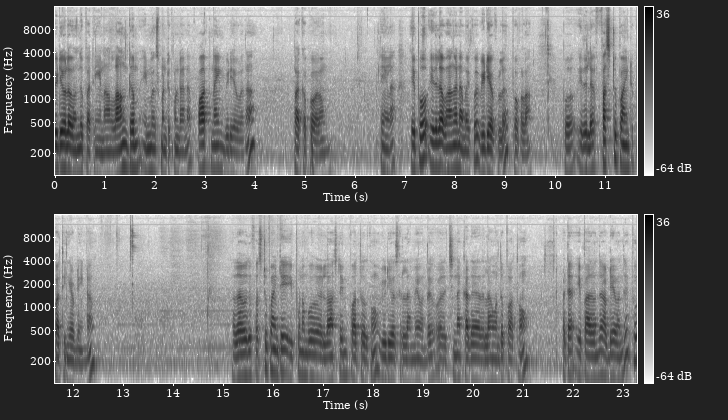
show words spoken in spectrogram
வீடியோவில் வந்து பார்த்தீங்கன்னா லாங் டேர்ம் இன்வெஸ்ட்மெண்ட்டுக்கு உண்டான பார்ட் நைன் வீடியோவை தான் பார்க்க போகிறோம் சரிங்களா இப்போது இதில் வாங்க நம்ம இப்போ வீடியோக்குள்ளே போகலாம். இப்போது இதில் ஃபஸ்ட்டு பாயிண்ட் பார்த்தீங்க அப்படின்னா அதாவது ஃபஸ்ட்டு பாயிண்ட்டே இப்போ நம்ம லாஸ்ட் டைம் பார்த்துருக்கோம். வீடியோஸ் எல்லாமே வந்து ஒரு சின்ன கதை அதெல்லாம் வந்து பார்த்தோம். பட் இப்போ அது வந்து அப்படியே வந்து இப்போ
